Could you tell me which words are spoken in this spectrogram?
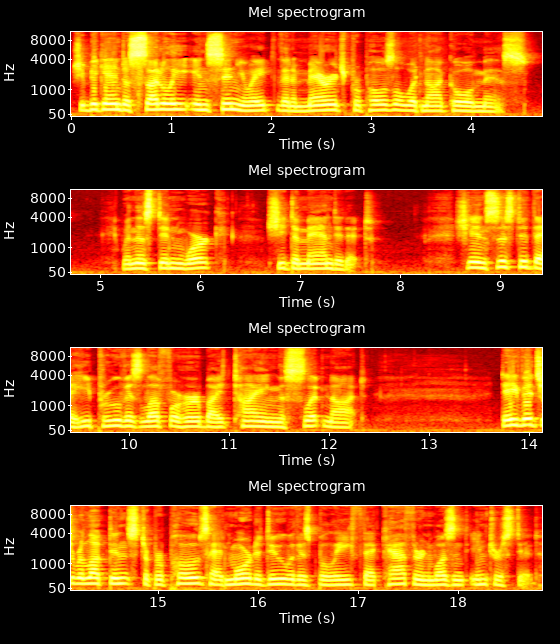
She began to subtly insinuate that a marriage proposal would not go amiss. When this didn't work, she demanded it. She insisted that he prove his love for her by tying the slip knot. David's reluctance to propose had more to do with his belief that Katherine wasn't interested.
